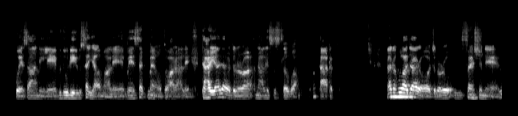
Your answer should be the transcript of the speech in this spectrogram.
ဝယ်စားနေလဲဘယ်သူတွေကိုဆက်ရောင်းမှာလဲဘယ် segment ကိုသွားတာလဲဒါတွေကကြတော့ကျွန်တော်တို့က analysis လုပ်ပါမယ်ဒါတစ်ခု နောက်တစ်ခုကကြတော့ကျွန်တော်တို့ fashion နဲ့အခု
